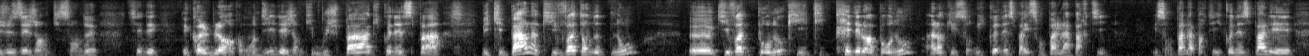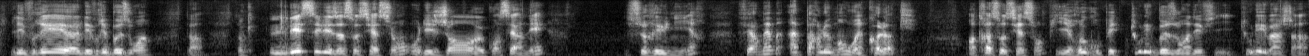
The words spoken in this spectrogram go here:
juste des gens qui sont de, des, des cols blancs, comme on dit, des gens qui ne bougent pas, qui ne connaissent pas, mais qui parlent, qui votent en notre nom, euh, qui votent pour nous, qui, créent des lois pour nous, alors qu'ils ne connaissent pas, ils ne sont pas de la partie. Ils ne sont pas de la partie, ils ne connaissent pas les, euh, vrais besoins. Donc laisser les associations ou les gens euh, concernés se réunir, faire même un parlement ou un colloque entre associations, puis regrouper tous les besoins des filles, tous les machins,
